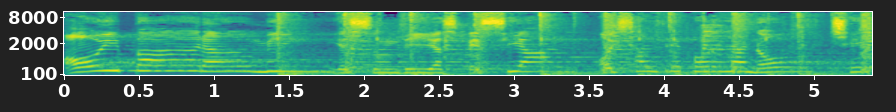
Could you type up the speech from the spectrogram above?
Hoy para mí es un día especial, hoy saldré por la noche.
